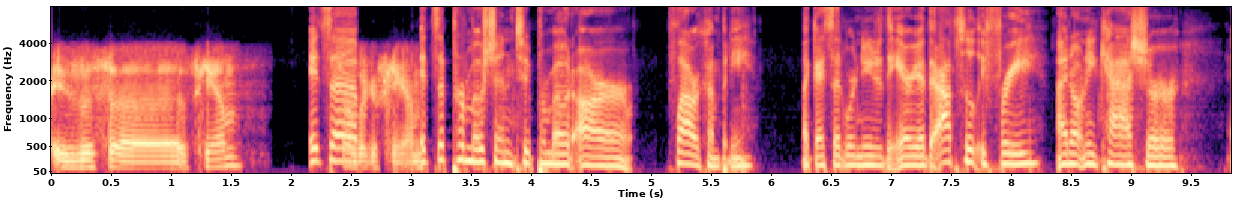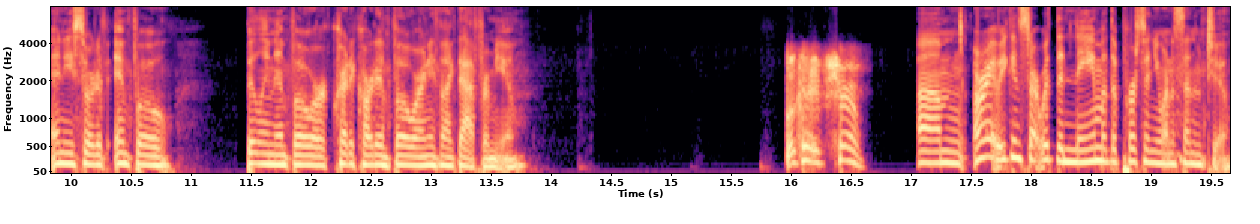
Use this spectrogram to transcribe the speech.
Is this a scam? It's a, like a scam. It's a promotion to promote our flower company. Like I said, we're new to the area. They're absolutely free. I don't need cash or any sort of info, billing info or credit card info or anything like that from you. Okay, sure. Um, all right, we can start with the name of the person you want to send them to.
